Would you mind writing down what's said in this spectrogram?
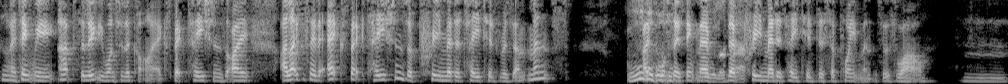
No, I think we absolutely want to look at our expectations. I, I like to say that expectations are premeditated resentments. Ooh, I also think they're they're premeditated disappointments as well. Mm.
